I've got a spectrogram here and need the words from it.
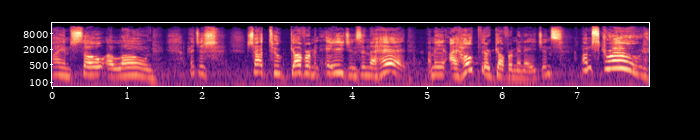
I am so alone. I just shot two government agents in the head. I mean, I hope they're government agents. I'm screwed.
